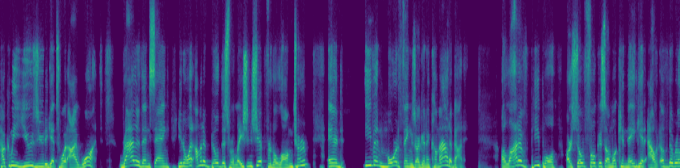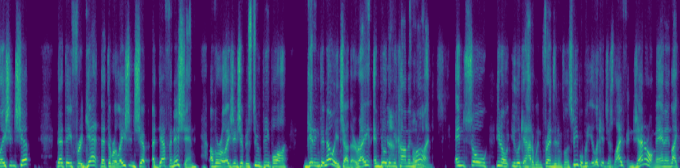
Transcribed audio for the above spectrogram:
How can we use you to get to what I want? Rather than saying, you know what, I'm going to build this relationship for the long term. And even more things are going to come out about it. A lot of people are so focused on what can they get out of the relationship that they forget that the relationship, a definition of a relationship is two people getting to know each other, right? And building yeah, a common totally. bond. And so, you know, you look at how to win friends and influence people, but you look at just life in general, man. And like,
